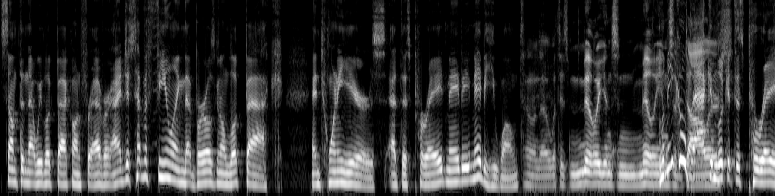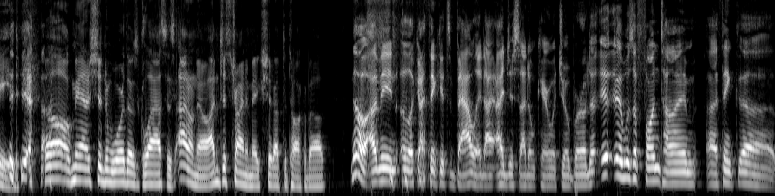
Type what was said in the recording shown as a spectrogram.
something that we look back on forever. And I just have a feeling that Burrow's going to look back in 20 years at this parade. Maybe, maybe he won't. I don't know with his millions and millions. Let me go dollars. back and look at this parade. yeah. Oh man, I shouldn't have wore those glasses. I don't know. I'm just trying to make shit up to talk about. No, I mean, look, I think it's valid. I, I just I don't care what Joe Burrow does. It, it was a fun time. I think uh,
